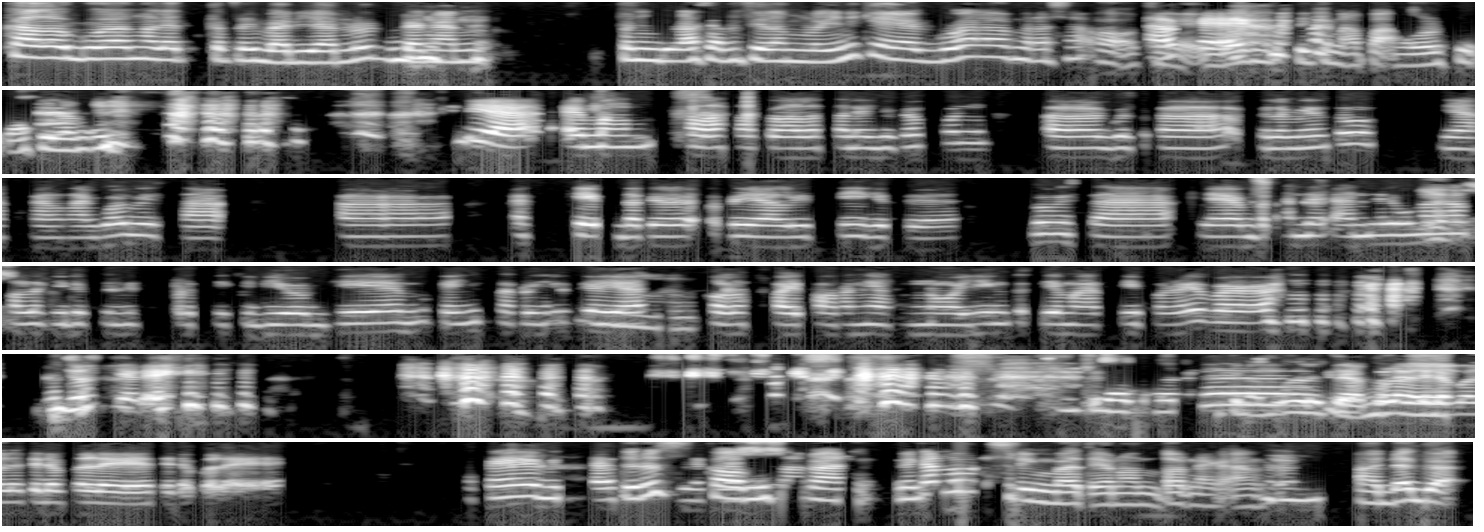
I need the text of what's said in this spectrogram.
kalau gue ngeliat kepribadian lu dengan penjelasan film lu ini kayak gue merasa oh oke Oke. gue ngerti kenapa Aul suka film ini. Iya, emang salah satu alasannya juga pun eh, gue suka film ini tuh ya karena gue bisa eh, escape dari reality gitu ya. Gue bisa ya berandai-andai wah Yes. kalau hidup ini seperti video game, kayaknya seru juga ya. Hmm. Kalau fight orang yang annoying terus dia mati forever. Just kidding. Tidak boleh, tidak boleh, tidak boleh. tidak boleh, tidak boleh, tidak boleh. Oke, bisa. Terus kalau lihat. misalkan ini kan lu udah sering banget ya nonton ya kan. Mm. Ada gak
